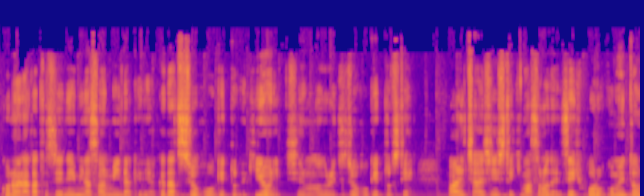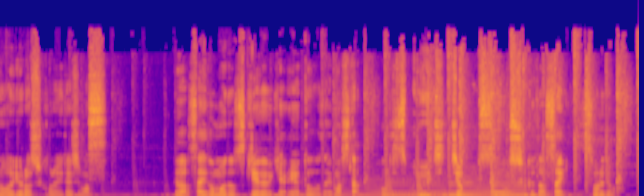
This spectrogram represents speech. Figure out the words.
このような形でね、皆さん見るだけで役立つ情報をゲットできるように、死ぬものグリッジ情報をゲットして、毎日配信していきますので、ぜひフォロー、コメントのよろしくお願いいたします。では、最後までお付き合いいただきありがとうございました。本日も良い一日をお過ごしください。それでは。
